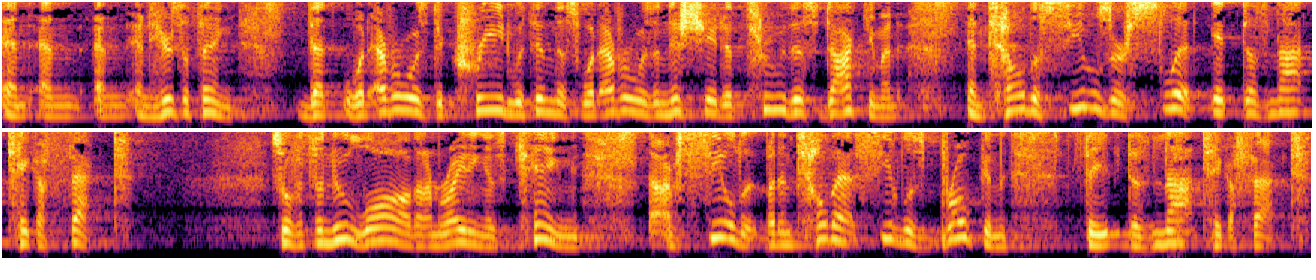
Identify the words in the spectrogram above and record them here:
And, and, and, and here's the thing that whatever was decreed within this, whatever was initiated through this document, until the seals are slit, it does not take effect. So if it's a new law that I'm writing as king, I've sealed it, but until that seal is broken, it does not take effect.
